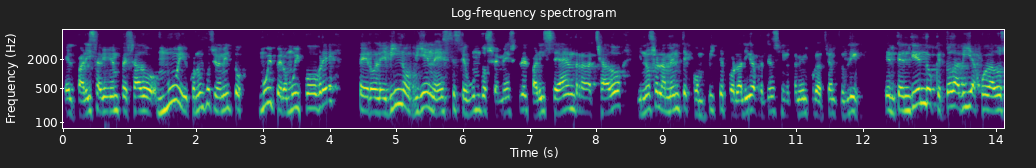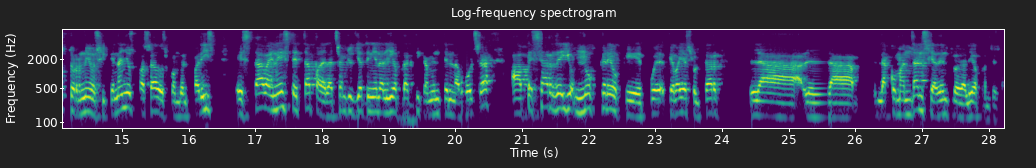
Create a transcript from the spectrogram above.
El París había empezado muy, con un funcionamiento muy, pero muy pobre, pero le vino bien este segundo semestre. El París se ha enrachado y no solamente compite por la liga francesa, sino también por la Champions League entendiendo que todavía juega dos torneos y que en años pasados, cuando el París estaba en esta etapa de la Champions, ya tenía la liga prácticamente en la bolsa, a pesar de ello, no creo que, vaya a soltar la, la, comandancia dentro de la liga francesa.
